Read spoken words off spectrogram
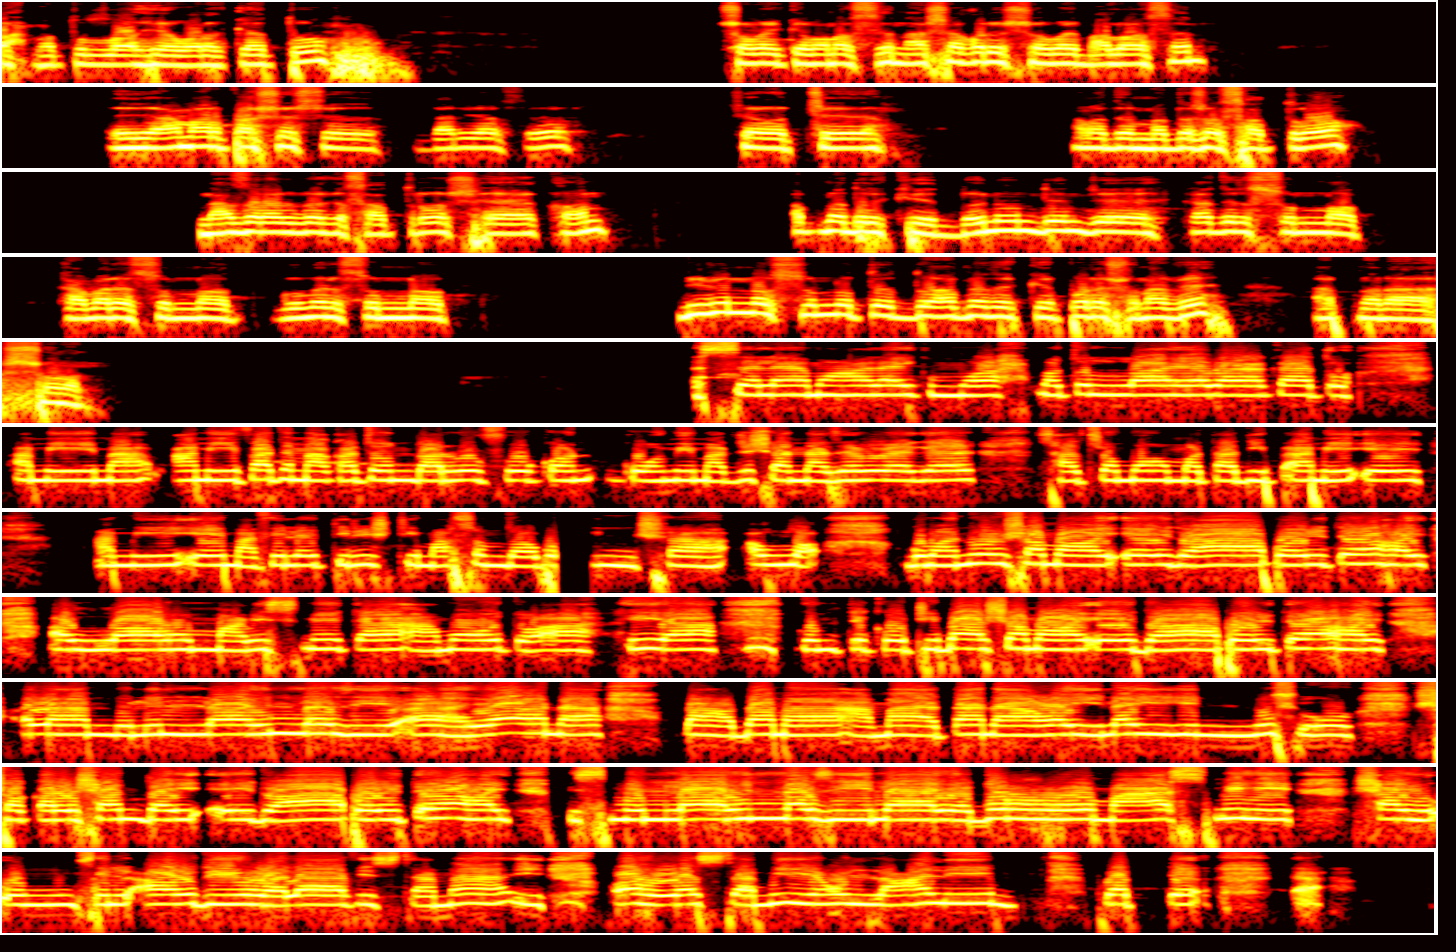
রহমতুল্লাহ বরকাত সবাই কেমন আছেন? আশা করি সবাই ভালো আছেন। এই আমার পাশে সে দাঁড়িয়ে আছে। সে হচ্ছে আমাদের মাদ্রাসার ছাত্র, নাজারা বিভাগের ছাত্র। সে এখন আপনাদেরকে দৈনন্দিন যে কাজের সুন্নত, খাবারের সুন্নত, ঘুমের সুন্নত, বিভিন্ন সুন্নতের দোয়া আপনাদেরকে পরে শোনাবে। আপনারা শুনুন। আসসালামু আলাইকুম রহমতুল্লাহ বারাকাতু আমি আমি ফাতেমা খাতুন দারুল ফুকন কৌমি মাদ্রাসা নাজারুলের ছাত্র মোহাম্মদ আদিব। আমি এই আমি এই মাহফিলে তিরিশটি মাসুম দেব ইনশা আল্লাহ ঘুমানোর সময় এই দোয়া পড়িতে হয়। আল্লাহুম্মা বিসমিকা আমুতু আহিয়া। ঘুম থেকে উঠিবার সময় এই দোয়া পড়িতে হয়। আলহামদুলিল্লাহিল্লাযী আহয়ানা বাদামা আমাতানা ওয়া ইলাইহিন নুশুর। সকাল সন্ধ্যায় এই দোয়া পড়িতে হয়। বিসমিল্লাহিল্লাযী লা ইয়াদুররু মা ইসমিহি শাইউন ফিল আরদি ওয়ালা ফিস সামাই। ওয়া হুয়াস সামিউল আলিম প্রত্যেক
